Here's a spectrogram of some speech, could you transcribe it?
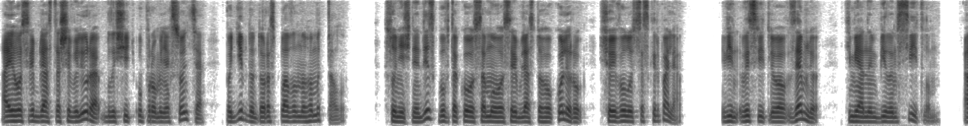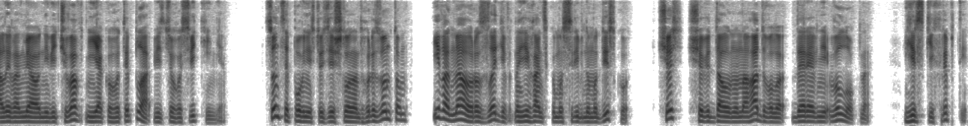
а його срібляста шевелюра блищить у променях сонця, подібно до розплавленого металу. Сонячний диск був такого самого сріблястого кольору, що й волосся скрипаля. Він висвітлював землю тьмяним білим світлом, але Ван Мяо не відчував ніякого тепла від цього світіння. Сонце повністю зійшло над горизонтом, і Ван Мяо розгледів на гігантському срібному диску щось, що віддалено нагадувало деревні волокна, гірські хребти.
